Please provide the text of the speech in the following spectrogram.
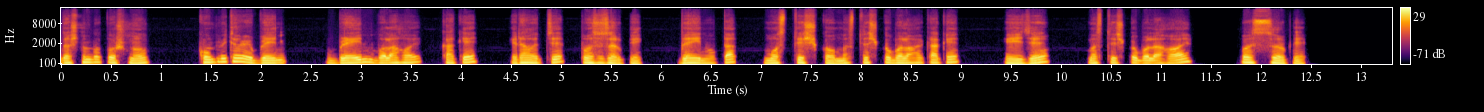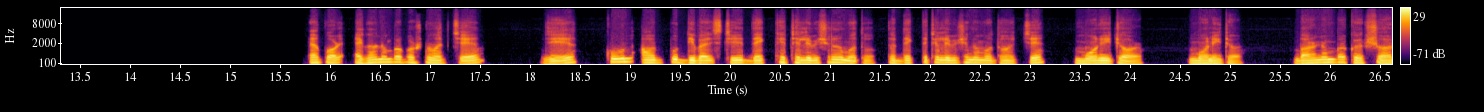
দশ নম্বর প্রশ্ন, কম্পিউটারের ব্রেইন ব্রেইন বলা হয় কাকে? এটা হচ্ছে প্রসেসরকে। ব্রেইন অর্থাৎ মস্তিষ্ক। মস্তিষ্ক বলা হয় কাকে? এই যে, মস্তিষ্ক বলা হয় প্রসেসরকে। এরপর এগারো নম্বর প্রশ্ন হচ্ছে যে, কোন আউটপুট ডিভাইসটি দেখতে টেলিভিশনের মতো? তো দেখতে টেলিভিশনের মতো হচ্ছে মনিটর মনিটর। বারো নম্বর কোয়েকশন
